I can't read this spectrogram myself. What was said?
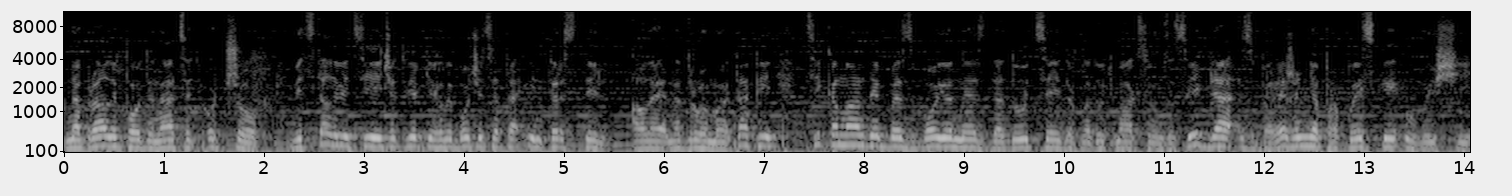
набрали по 11 очок. Відстали від цієї четвірки Глибочиця та Інтерстиль. Але на другому етапі ці команди без бою не здадуться і докладуть максимум зусиль для збереження прописки у вищій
